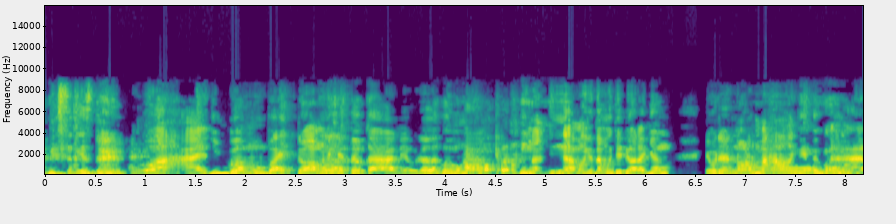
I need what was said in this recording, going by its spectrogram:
Ini serius. Wah, anjing gue mau baik dong di Nah. situ kan. Ya udahlah gue mau Ah, mau maksudnya mau jadi orang yang ya udah normal Oh. gitu kan.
